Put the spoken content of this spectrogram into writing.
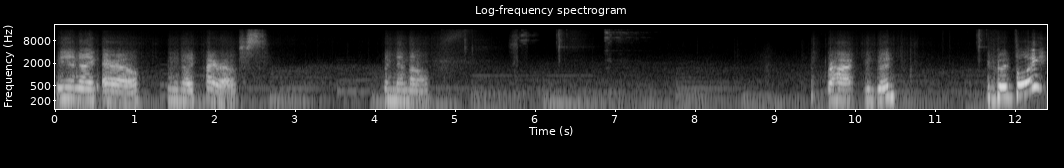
Unite arrow. Unite pyro. Just... Memo. Rahak, you good? Good, boy?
